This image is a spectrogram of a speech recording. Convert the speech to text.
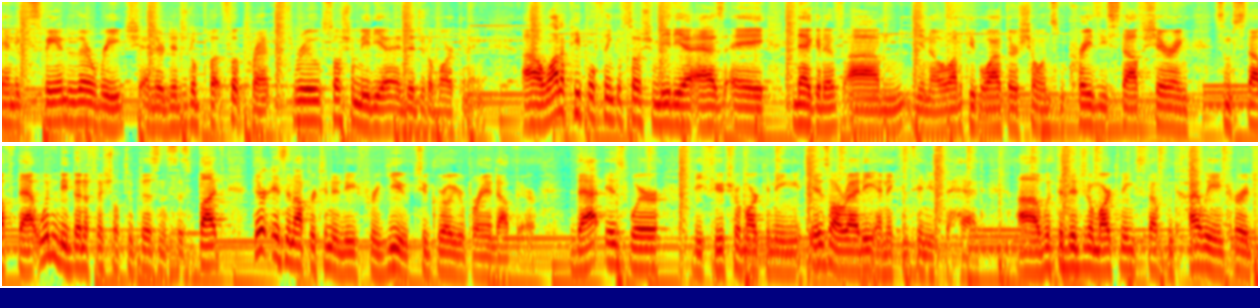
and expand their reach and their digital footprint through social media and digital marketing. Uh, a lot of people think of social media as a negative. Um, you know, a lot of people out there showing some crazy stuff, sharing some stuff that wouldn't be beneficial to businesses, but there is an opportunity for you to grow your brand out there. That is where the future marketing is already and it continues to head. Uh, with the digital marketing stuff, we highly encourage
